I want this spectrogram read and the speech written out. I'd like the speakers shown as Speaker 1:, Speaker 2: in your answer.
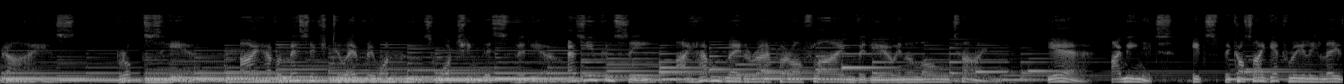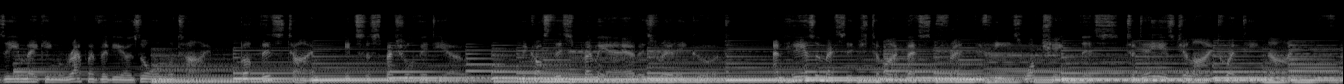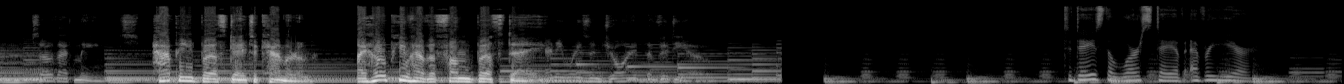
Speaker 1: Guys, Brooks here. I have a message to everyone who's watching this video. As you can see, I haven't made a Wrapper Offline video in a long time. Yeah, I mean it. It's because I get really lazy making Wrapper videos all the time. But this time, it's a special video. Because this premiere is really good. And here's a message to my best friend if he's watching this. Today is July 29th. So that means, Happy birthday to Cameron. I hope you have a fun birthday. Anyways, enjoyed the video.
Speaker 2: Today's the worst day of every year.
